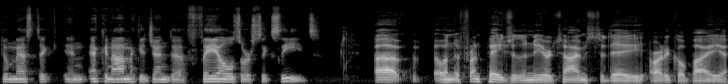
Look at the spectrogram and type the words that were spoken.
domestic and economic agenda fails or succeeds. Uh, on the front page of the New York Times today, article by uh,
